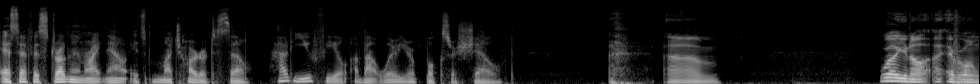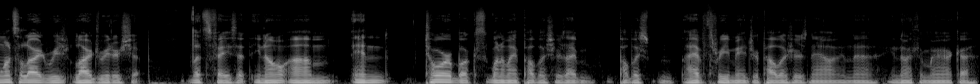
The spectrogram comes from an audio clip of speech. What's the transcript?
SF is struggling right now. It's much harder to sell. How do you feel about where your books are shelved? Um, well, you know, everyone wants a large re- large readership. Let's face it. You know, um, and Tor Books, one of my publishers, I published. I have three major publishers now in the in North America,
